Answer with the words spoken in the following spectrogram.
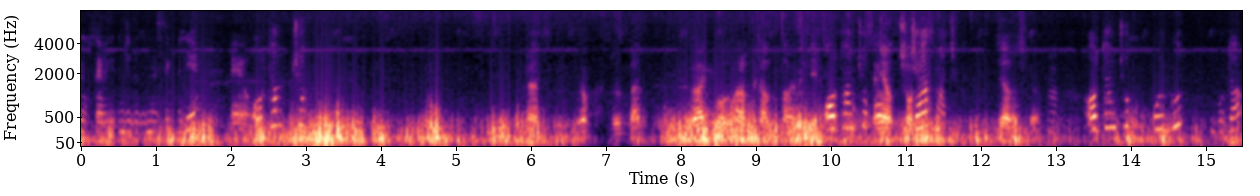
yoksa eve gidince de dinlesek mi diye. E, ortam çok Evet. Duyar gibi oldum. Arafta kaldım tam emin değilim. ortam çok Seni yanıltmış oldum. cihaz mı açık? Cihaz açık. Ortam çok uygun. Burada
